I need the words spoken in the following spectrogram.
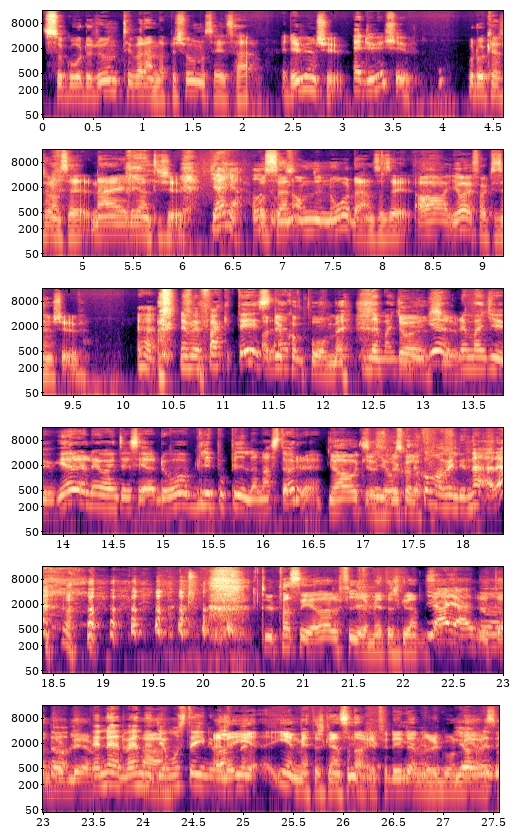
Så går du runt till varenda person och säger så här. Är du en tjuv? Är du en tjuv? Och då kanske de säger nej, det är jag inte tjuv. Ja, ja. Och då- sen om du når den så säger ja, jag är faktiskt en tjuv. Nej men faktiskt. Ja, du kom på mig. när, man ljuger, när man ljuger eller jag är intresserad, då blir pupilerna större. Ja, okej. så så jag du, skulle kollar, komma väldigt nära. du passerar fyra meters gränsen ja, ja, då, utan då. problem. Det är nödvändigt. Ja. Jag måste in i Eller vattnet. e- enmetersgränsen då, för det är den när du går ja, ner. så.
